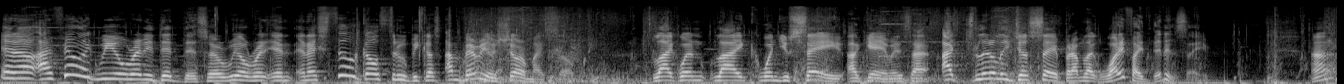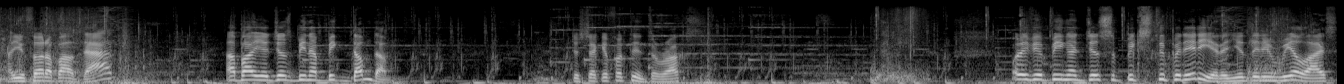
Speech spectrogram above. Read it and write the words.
you know, I feel like we already did this, or we already, and, and I still go through because I'm very unsure of myself. Like when, like when you save a game, it's like I literally just save, but I'm like, what if I didn't save? Huh? Have you thought about that? How about you just being a big dum dum? Just checking for Tinted rocks. What if you're being a, just a big stupid idiot and you didn't realize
